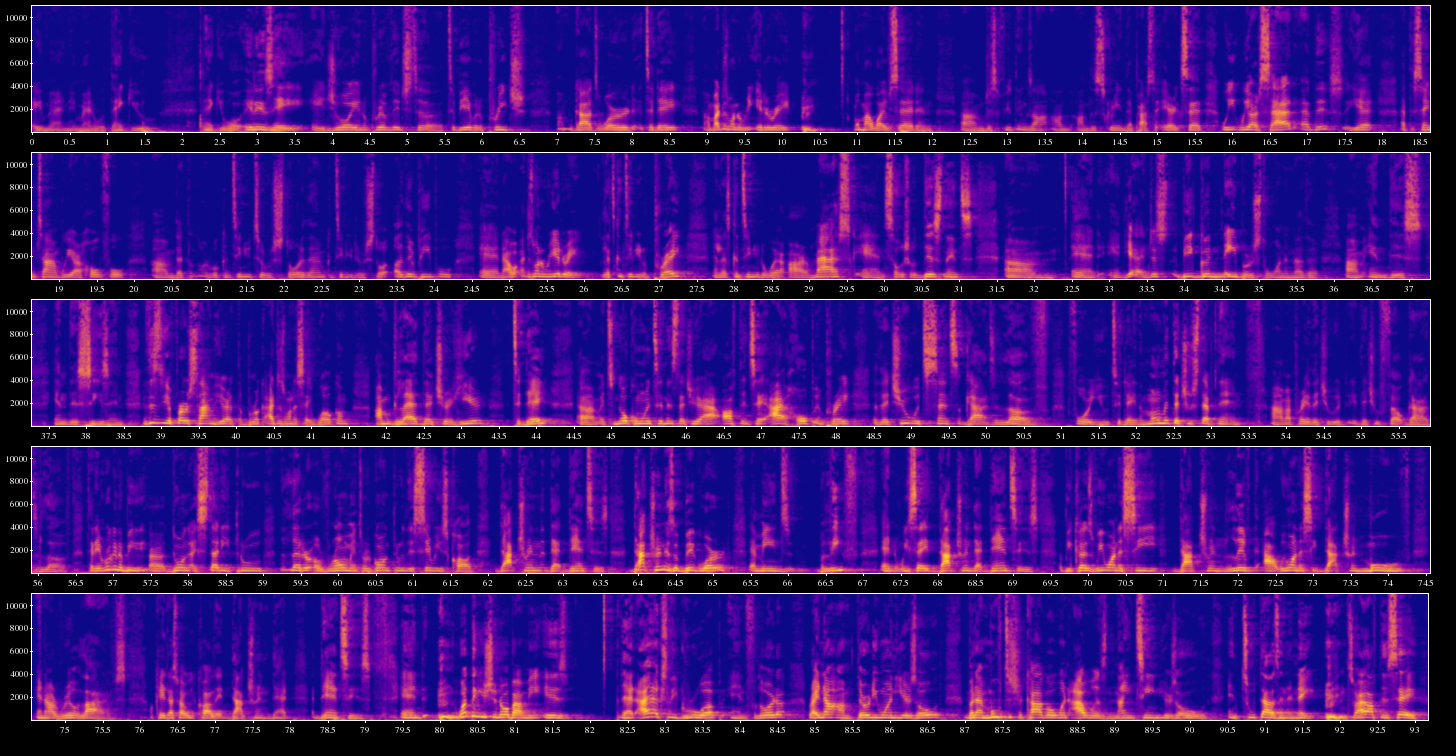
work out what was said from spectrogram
Amen. Amen. Well, thank you. Thank you. Well, it is a, a joy and a privilege to, to be able to preach um, God's word today. Um, I just want to reiterate what my wife said and um, just a few things on, on, on, the screen that Pastor Eric said. We, we are sad at this, yet at the same time, we are hopeful um, that the Lord will continue to restore them, continue to restore other people. And I, I just want to reiterate let's continue to pray and let's continue to wear our mask and social distance. Um, and, and yeah, and just be good neighbors to one another um, in this in this season. If this is your first time here at the Brook, I just want to say welcome. I'm glad that you're here today. Um, it's no coincidence that you're I often say, I hope and pray that you would sense God's love for you today. The moment that you stepped in, um, I pray that you would that you felt God's love today. And we're going to be uh, doing a study through the letter of Romans. We're going through this series called Doctrine That Dances. Doctrine is a big word. That means belief, and we say doctrine that dances because we want to see doctrine lived out. We want to see doctrine move in our real lives. Okay, that's why we call it doctrine that dances. And one thing you should know about me is that I actually grew up in Florida. Right now, I'm 31 years old, but I moved to Chicago when I was 19 years old in 2008. so I often say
